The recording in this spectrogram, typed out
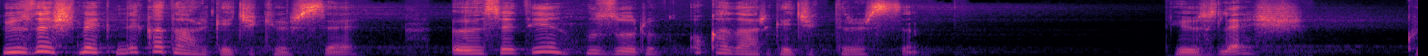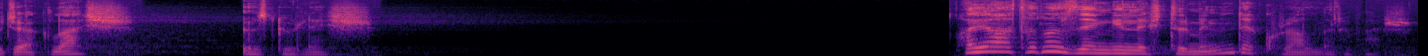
Yüzleşmek ne kadar gecikirse özlediğin huzuru o kadar geciktirirsin. Yüzleş, kucaklaş, özgürleş. Hayatını zenginleştirmenin de kuralları var.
